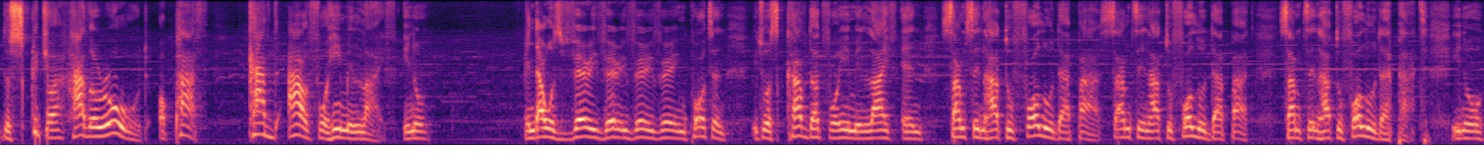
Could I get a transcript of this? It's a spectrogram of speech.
the scripture had a road or path carved out for him in life. You know, and that was very, very, very, very important. It was carved out for him in life, and Samson had to follow that path. Samson had to follow that path. Samson had to follow that path. You know,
